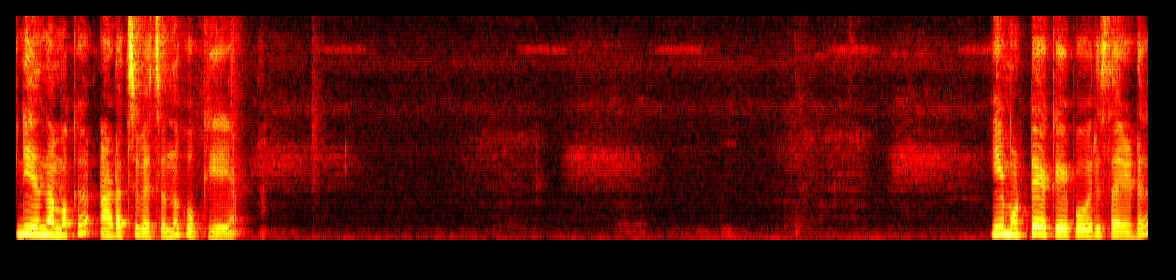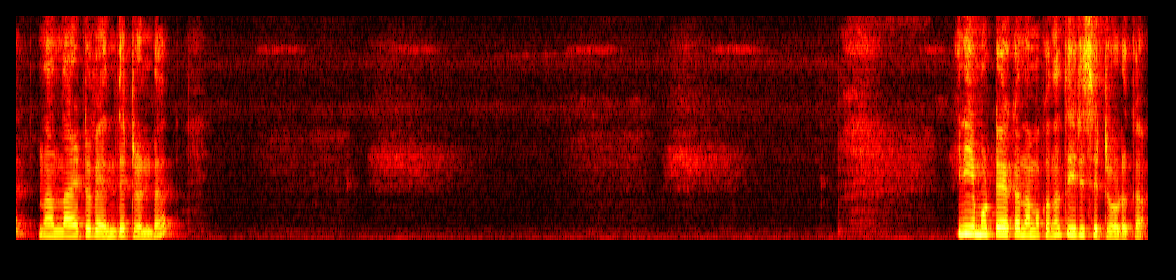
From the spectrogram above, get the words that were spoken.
ഇനി ഇത് നമുക്ക് അടച്ച് വെച്ചൊന്ന് കുക്ക് ചെയ്യാം. ഈ മുട്ടയൊക്കെ ഇപ്പോൾ ഒരു സൈഡ് നന്നായിട്ട് വെന്തിട്ടുണ്ട്. ഇനി ഈ മുട്ടയൊക്കെ നമുക്കൊന്ന് തിരിച്ചിട്ട് കൊടുക്കാം.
